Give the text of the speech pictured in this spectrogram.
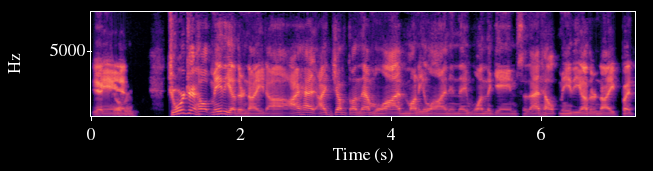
Yeah, And. Georgia helped me the other night. Uh, I had I jumped on them live money line and they won the game, so that helped me the other night. But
